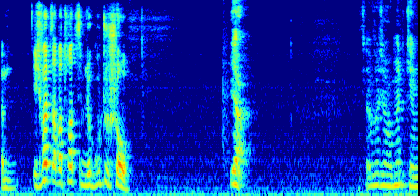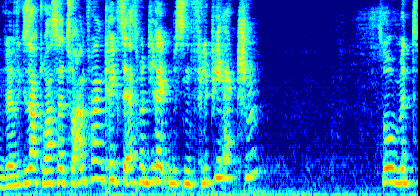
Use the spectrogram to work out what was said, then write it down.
Ähm, ich fand es aber trotzdem eine gute Show. Ja. Da würde ich auch mitgehen. Weil, Wie gesagt, du hast halt zu Anfang, kriegst du erstmal direkt ein bisschen Flippy-Action. So mit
